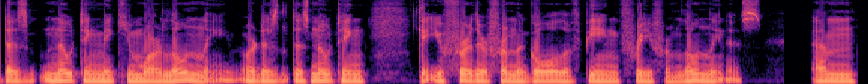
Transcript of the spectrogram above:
does noting make you more lonely or does does noting get you further from the goal of being free from loneliness? Um,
